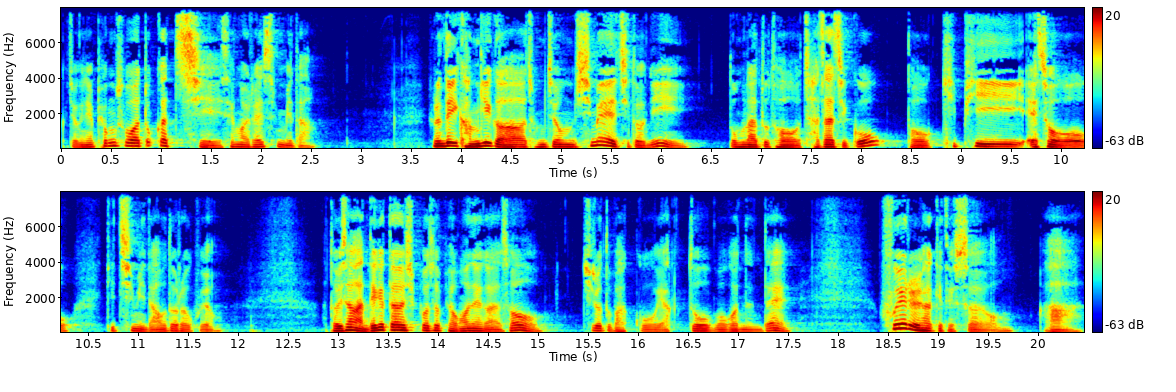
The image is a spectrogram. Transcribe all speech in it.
그저 그냥 평소와 똑같이 생활을 했습니다. 그런데 이 감기가 점점 심해지더니 너무나도 더 잦아지고 더 깊이에서 기침이 나오더라고요. 더 이상 안 되겠다 싶어서 병원에 가서 치료도 받고 약도 먹었는데 후회를 하게 됐어요. 아,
